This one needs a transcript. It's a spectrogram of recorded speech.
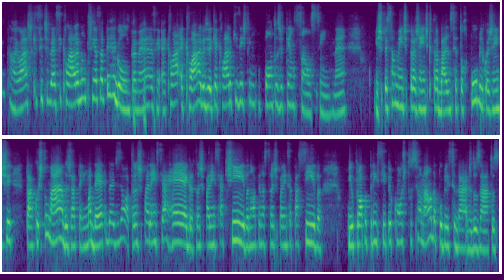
Então, eu acho que se tivesse claro, não tinha essa pergunta, né? Assim, é, cl é claro, que é claro que existem pontos de tensão, sim, né? especialmente para gente que trabalha no setor público, a gente está acostumado, já tem uma década, a dizer, ó, transparência é a regra, transparência ativa, não apenas transparência passiva, e o próprio princípio constitucional da publicidade dos atos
